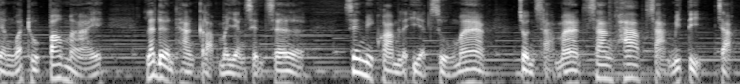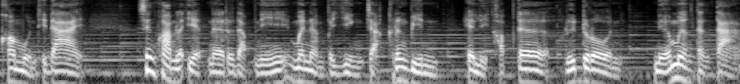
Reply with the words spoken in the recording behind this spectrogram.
ยังวัตถุเป้าหมาย และเดินทางกลับมายังเซ็นเซอร์ ซึ่งมีความละเอียดสูงมาก จนสามารถสร้างภาพ 3 มิติจากข้อมูลที่ได้ ซึ่งความละเอียดในระดับนี้เมื่อนำไปยิงจากเครื่องบิน เฮลิคอปเตอร์ หรือโดรน เหนือเมืองต่าง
